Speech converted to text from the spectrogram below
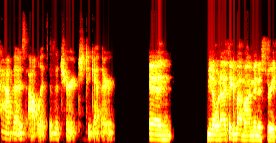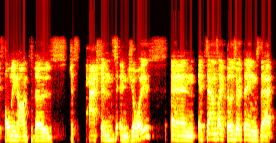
have those outlets as a church together. And you know, when I think about my ministry, it's holding on to those just passions and joys. And it sounds like those are things that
